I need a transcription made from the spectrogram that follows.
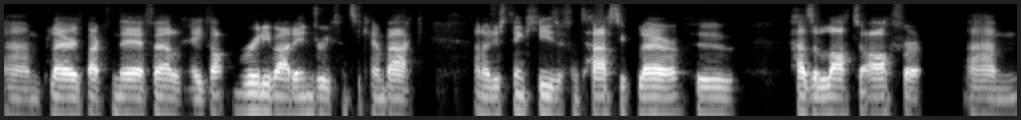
um, players back from the AFL. He got really bad injury since he came back, and I just think he's a fantastic player who has a lot to offer um,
